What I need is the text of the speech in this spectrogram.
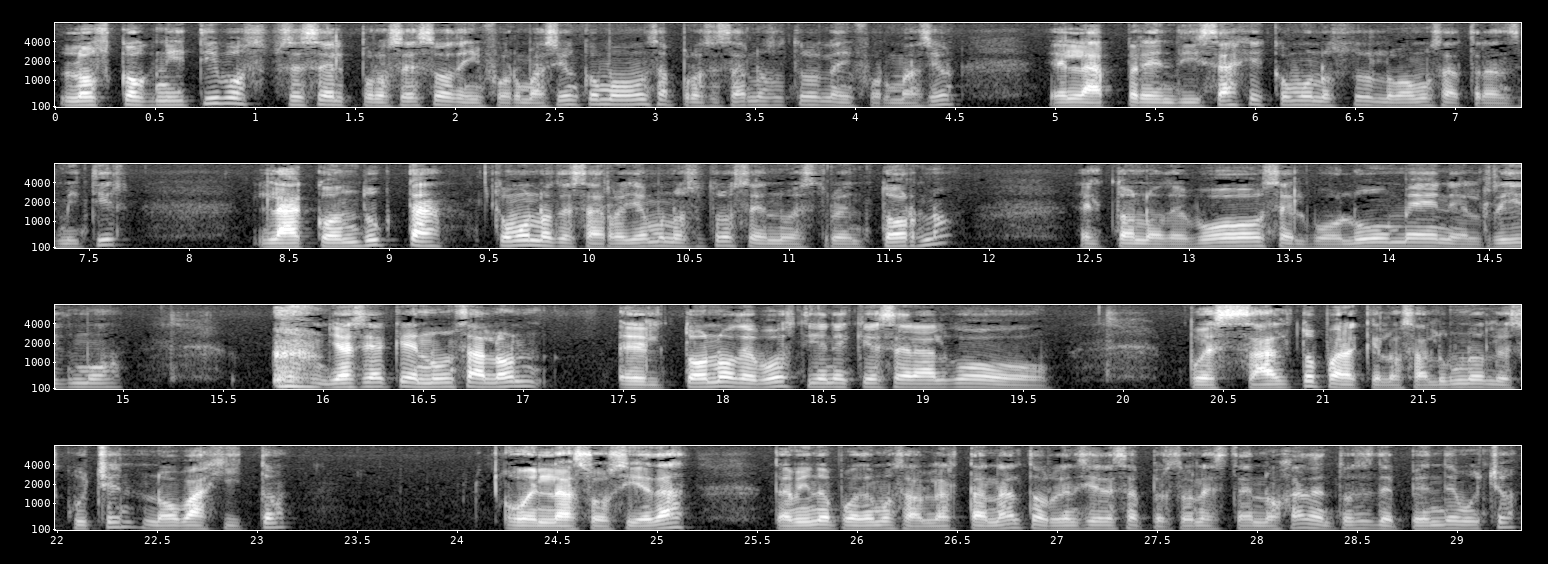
Los cognitivos pues, es el proceso de información, cómo vamos a procesar nosotros la información, el aprendizaje, cómo nosotros lo vamos a transmitir, la conducta, cómo nos desarrollamos nosotros en nuestro entorno, el tono de voz, el volumen, el ritmo, ya sea que en un salón el tono de voz tiene que ser algo pues alto para que los alumnos lo escuchen, no bajito, o en la sociedad también no podemos hablar tan alto, porque si esa persona está enojada, entonces depende mucho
